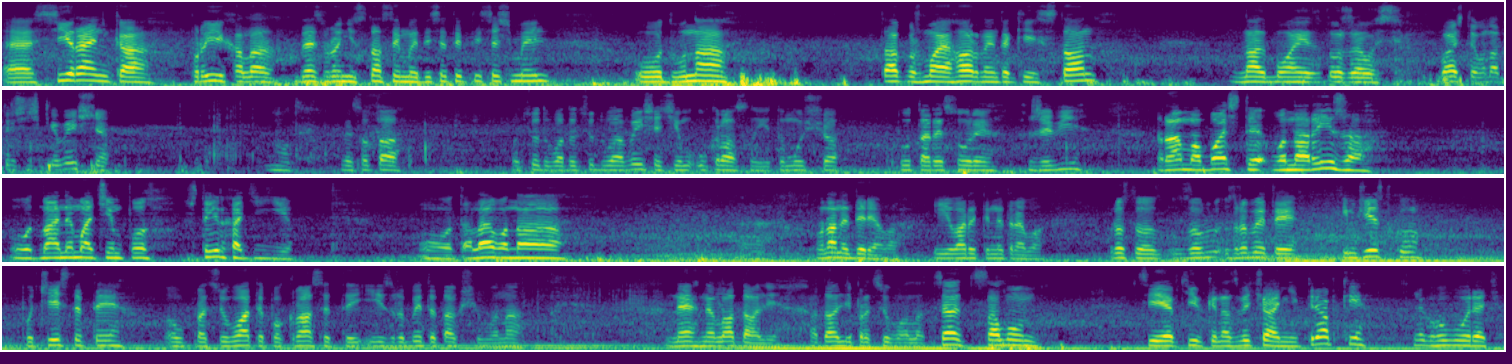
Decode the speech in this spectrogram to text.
Е, Сіренька проїхала десь в районі 170 тисяч миль. От, вона також має гарний такий стан. Вона має теж ось, бачите, вона трішечки вища. От, висота оцю до цю вища, ніж у красної, тому що тут ресори живі. Рама, бачите, вона рижа. От, мене нема чим поштирхати її. От, але вона, е, вона не дирява, її варити не треба. Просто зробити хімчистку, почистити, опрацювати, покрасити і зробити так, щоб вона не гнила далі, а далі працювала. Це салон цієї автівки на звичайній тряпки, як говорять.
